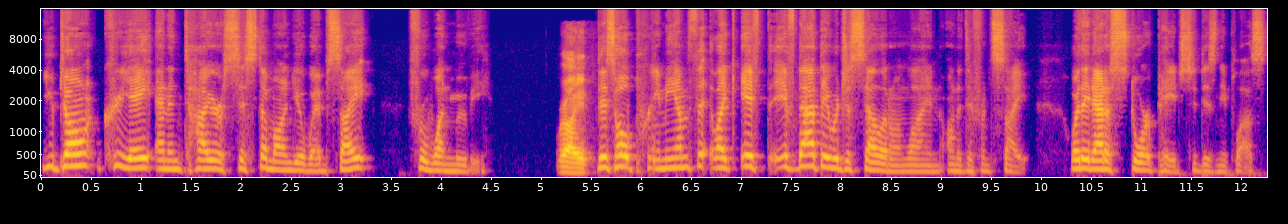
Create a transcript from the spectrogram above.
you don't create an entire system on your website for one movie Right. this whole premium thing like if if that they would just sell it online on a different site or they'd add a store page to disney plus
